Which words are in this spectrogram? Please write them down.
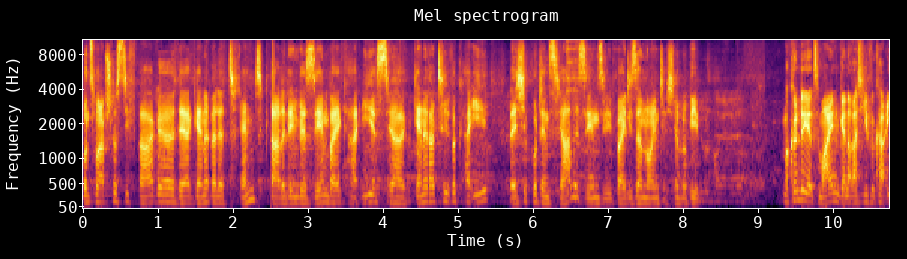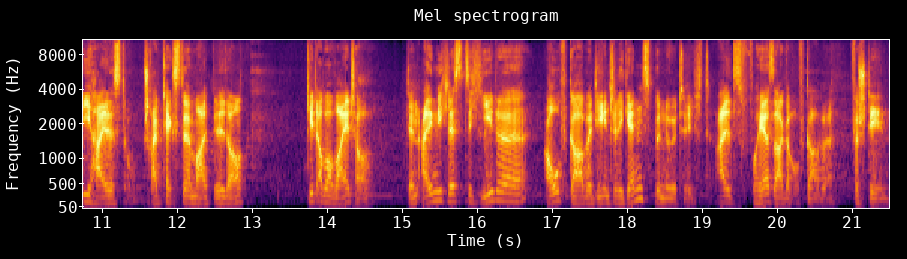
Und zum Abschluss die Frage, der generelle Trend, gerade den wir sehen bei KI, ist ja generative KI. Welche Potenziale sehen Sie bei dieser neuen Technologie? Man könnte jetzt meinen, generative KI heißt, schreibt Texte, malt Bilder, geht aber weiter. Denn eigentlich lässt sich jede Aufgabe, die Intelligenz benötigt, als Vorhersageaufgabe verstehen.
